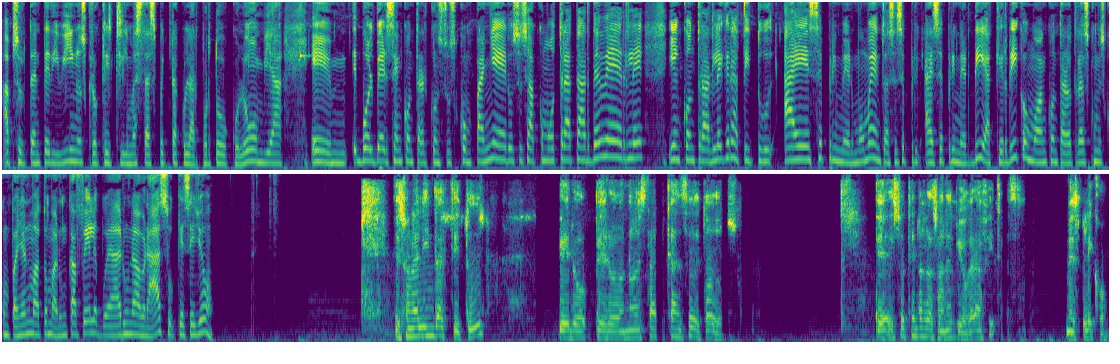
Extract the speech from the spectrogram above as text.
absolutamente divinos. Creo que el clima está espectacular por todo Colombia. Eh, volverse a encontrar con sus compañeros, o sea, como tratar de verle y encontrarle gratitud a ese primer momento, a ese, a ese primer día. Qué rico, me voy a encontrar otra vez con mis compañeros, me voy a tomar un café, les voy a dar un abrazo, qué sé yo. Es una linda actitud, pero, pero no está al alcance de todos. Eh, Eso tiene razones biográficas. Me explico.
